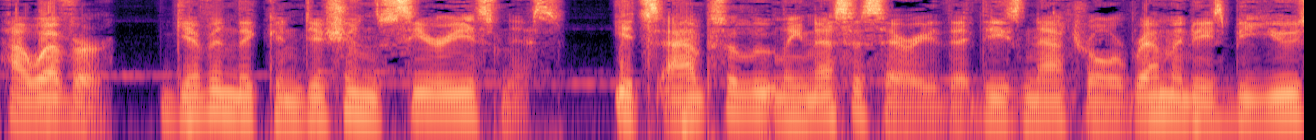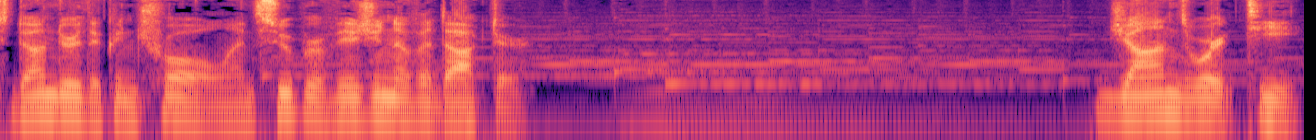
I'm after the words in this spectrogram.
However, given the condition's seriousness, it's absolutely necessary that these natural remedies be used under the control and supervision of a doctor. Johnswort Tea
